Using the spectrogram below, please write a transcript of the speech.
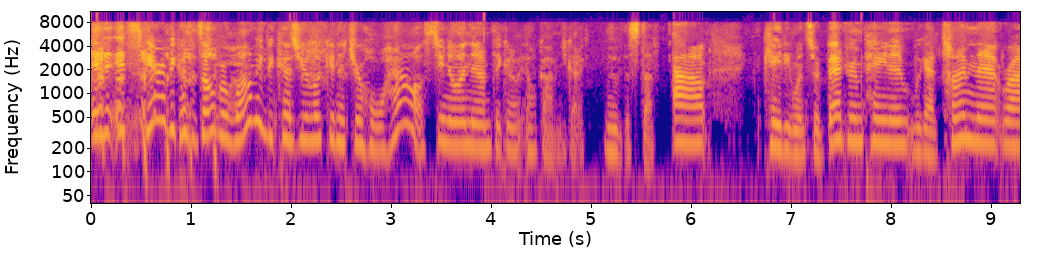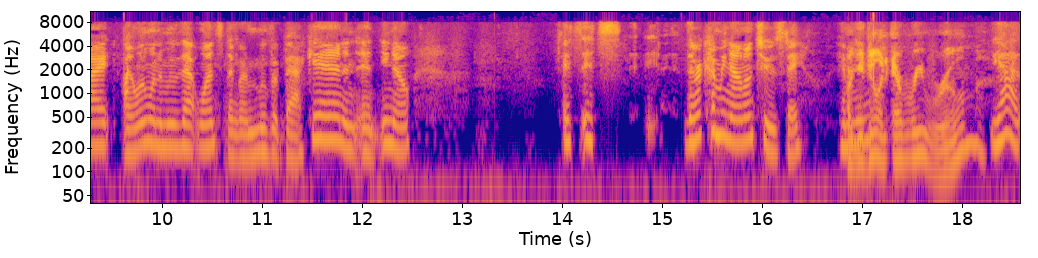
It, it's scary because it's overwhelming because you're looking at your whole house, you know, and then I'm thinking, oh God, you got to move the stuff out. Katie wants her bedroom painted. We got to time that right. I only want to move that once. Then I'm going to move it back in, and, and you know, it's it's they're coming out on Tuesday. Are you doing every room? Yeah,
